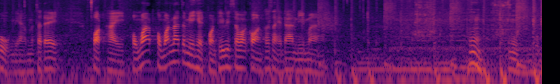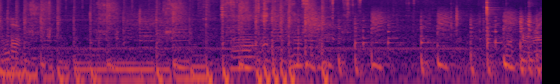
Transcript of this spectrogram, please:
ถูกเนี่ยมันจะได้ปลอดภัย ผมว่าผมว่าน่าจะมีเหตุผลที่วิศวกรเขาใส่ด้านนี้มา อืมนี่ผมเหมือนเดิมนี่นี่สิเรียบร้อย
